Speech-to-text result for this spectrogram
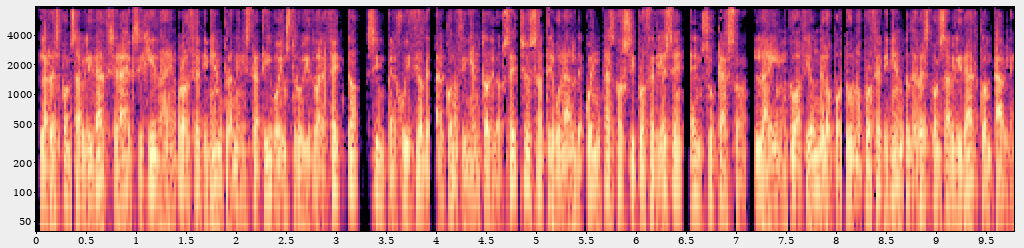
La responsabilidad será exigida en procedimiento administrativo instruido al efecto, sin perjuicio de dar conocimiento de los hechos al Tribunal de Cuentas por si procediese, en su caso, la incoación del oportuno procedimiento de responsabilidad contable.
